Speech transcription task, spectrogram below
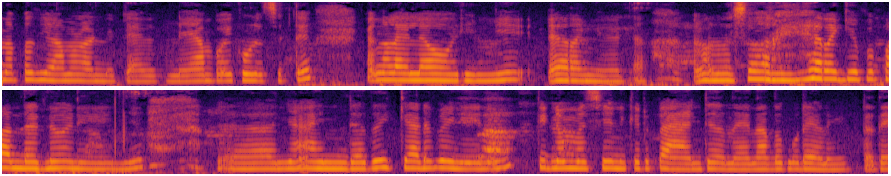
വന്നപ്പോൾ ഞാൻ കണ്ടിട്ടായിരുന്നു. പിന്നെ ഞാൻ പോയി കുളിച്ചിട്ട് ഞങ്ങളെല്ലാം ഒരുങ്ങി ഇറങ്ങി കേട്ടോ. ഞങ്ങൾ പക്ഷെ ഇറങ്ങി ഇറങ്ങിയപ്പോൾ പന്ത്രണ്ട് മണി കഴിഞ്ഞ് ഞാൻ എന്റെത് ഇക്കാട് പെനിയനും പിന്നെ ഉമ്മച്ചി എനിക്കൊരു പാന്റ് തന്നായിരുന്നു. അതും കൂടെയാണ് ഇട്ടത്.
